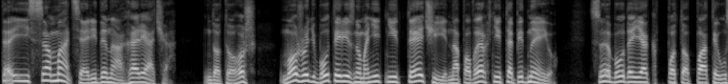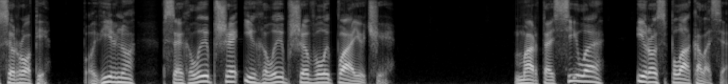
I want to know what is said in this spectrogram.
Та й сама ця рідина гаряча. До того ж, можуть бути різноманітні течії на поверхні та під нею. Це буде як потопати у сиропі. Повільно, все глибше і глибше влипаючи. Марта сіла і розплакалася.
